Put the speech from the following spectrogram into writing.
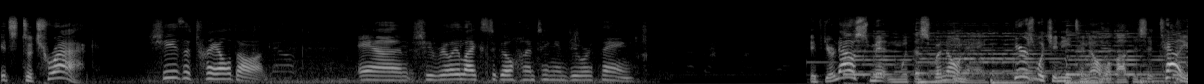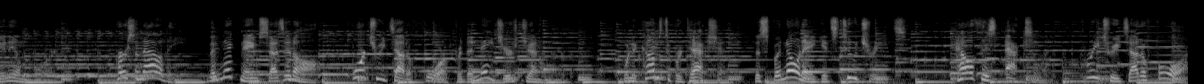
it's to track. She's a trail dog, and she really likes to go hunting and do her thing. If you're now smitten with the Spinone, here's what you need to know about this Italian import. Personality. The nickname says it all. Four treats out of four for the nature's gentleman. When it comes to protection, the Spinone gets two treats. Health is excellent. Three treats out of four.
